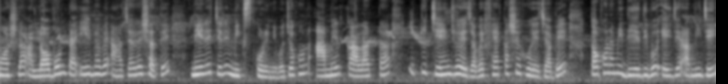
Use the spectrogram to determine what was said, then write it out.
মশলা আর লবণটা এইভাবে আচারের সাথে নেড়ে চেড়ে মিক্স করে নিব। যখন আমের কালারটা একটু চেঞ্জ হয়ে যাবে, ফ্যাকাশে হয়ে যাবে, তখন আমি দিয়ে দিব এই যে আমি যেই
